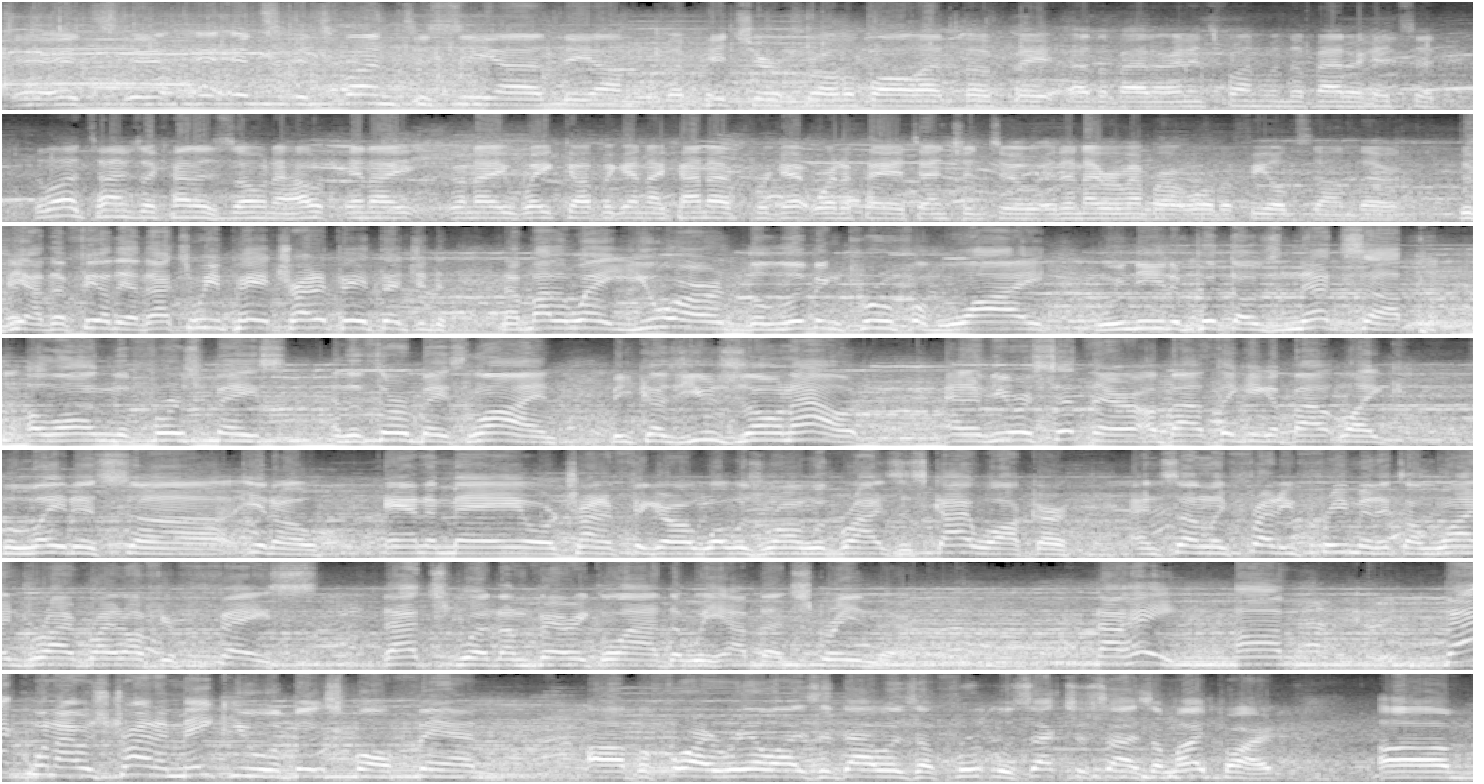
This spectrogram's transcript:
It's it, it's it's fun to see uh, the um, the pitcher throw the ball at the at the batter, and it's fun when the batter hits it. A lot of times I kind of zone out, and I when I wake up again, I kind of forget where to pay attention to, and then I remember well the field's down there. Yeah, the field. Yeah, that's where you pay. Try to pay attention. To. Now, by the way, you are the living proof of why we need to put those nets up along the first base and the third base line because you zone out. And if you were sitting there about thinking about like the latest, uh, you know, anime or trying to figure out what was wrong with Rise of Skywalker, and suddenly Freddie Freeman, it's a line drive right off your face. That's what I'm very glad that we have that screen there. Now, hey, um, back when I was trying to make you a baseball fan, uh, before I realized that that was a fruitless exercise on my part, um,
